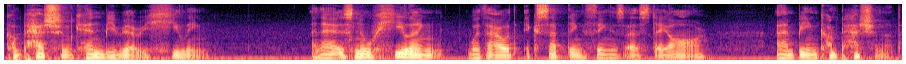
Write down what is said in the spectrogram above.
Compassion can be very healing, and there is no healing without accepting things as they are and being compassionate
